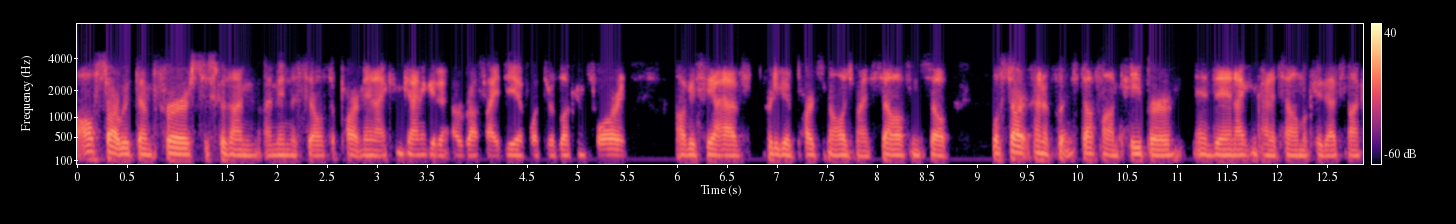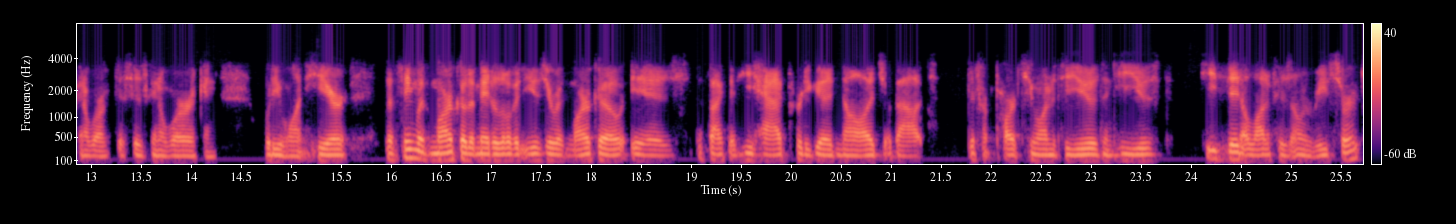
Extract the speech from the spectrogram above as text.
I'll start with them first, just because I'm I'm in the sales department. I can kind of get a, a, rough idea of what they're looking for, and obviously I have pretty good parts knowledge myself, and so we'll start kind of putting stuff on paper, and then I can kind of tell them, okay, that's not going to work. This is going to work, and what do you want here? The thing with Marco that made it a little bit easier with Marco is the fact that he had pretty good knowledge about different parts he wanted to use, and he used he did a lot of his own research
